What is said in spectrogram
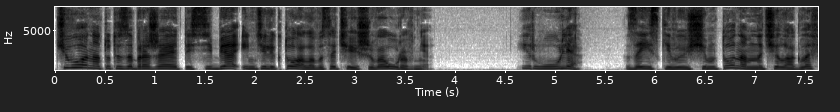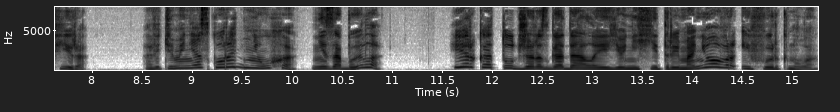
чего она тут изображает из себя интеллектуала высочайшего уровня? «Ируля», — заискивающим тоном начала Глафира. «А ведь у меня скоро днюха, не забыла?» Ирка тут же разгадала ее нехитрый маневр и фыркнула.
